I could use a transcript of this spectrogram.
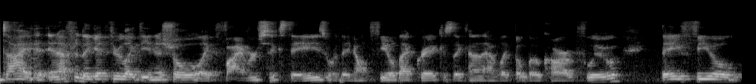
diet. And after they get through like the initial like five or six days where they don't feel that great because they kind of have like the low carb flu, they feel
